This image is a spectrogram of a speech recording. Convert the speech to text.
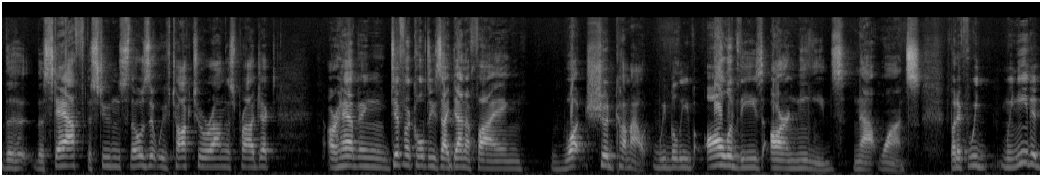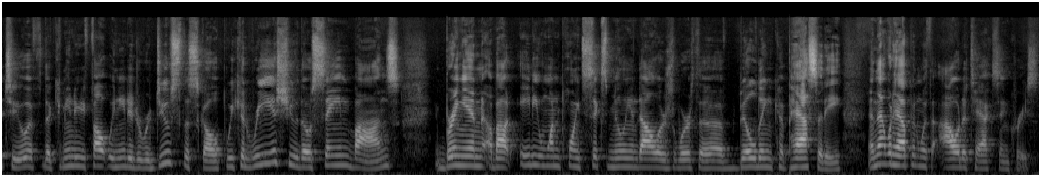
the, the staff, the students, those that we've talked to around this project are having difficulties identifying what should come out. We believe all of these are needs, not wants. But if we, we needed to, if the community felt we needed to reduce the scope, we could reissue those same bonds, bring in about $81.6 million worth of building capacity, and that would happen without a tax increase.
